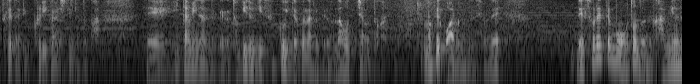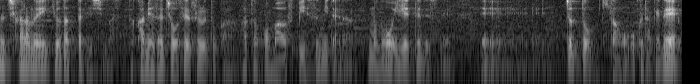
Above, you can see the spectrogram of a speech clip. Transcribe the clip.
つけたりを繰り返しているとか、えー、痛みなんだけど時々すっごい痛くなるけど治っちゃうとか、まあ、結構あるんですよね。でそれってもうほとんどね神谷さんの力の影響だったりします。神谷さん調整するとかあとはこうマウスピースみたいなものを入れてですね、えー、ちょっと期間を置くだけで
